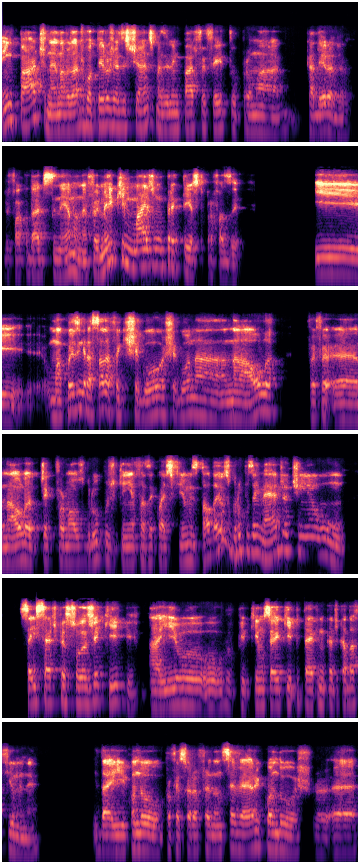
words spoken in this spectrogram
em parte, né, na verdade o roteiro já existia antes, mas ele em parte foi feito para uma cadeira de, de faculdade de cinema, né, foi meio que mais um pretexto para fazer. E uma coisa engraçada foi que chegou, chegou na, na aula, foi, foi, é, na aula tinha que formar os grupos de quem ia fazer quais filmes e tal. Daí os grupos, em média, tinham seis, sete pessoas de equipe. Aí o, o que iam ser a equipe técnica de cada filme, né? E daí, quando o professor era Fernando Severo, e quando é, é,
